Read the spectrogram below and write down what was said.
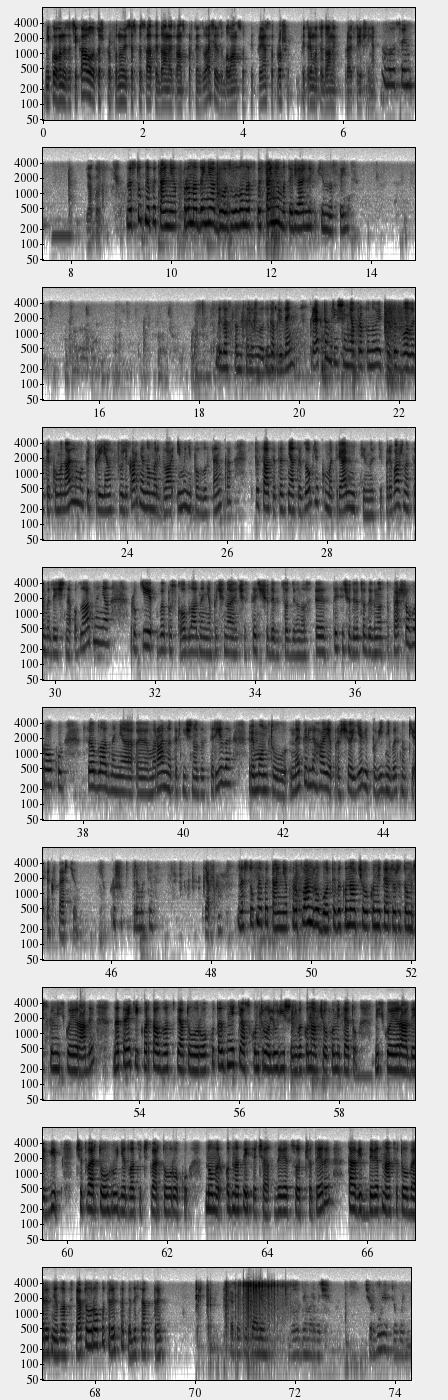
Нікого не зацікавило, тож пропонується списати даний транспортний засіб з балансу підприємства. Прошу підтримати даний проект рішення. Голосуємо. Дякую. Наступне питання про надання дозволу на списання матеріальних цінностей. Будь ласка, Наталя Володимирівна. Добрий день. Проектом рішення пропонується дозволити комунальному підприємству лікарня номер 2 імені Павлусенка списати та зняти з обліку матеріальні цінності. Переважно це медичне обладнання, роки випуску обладнання починаючи з 1990, е, з 1991 року. Все обладнання е, морально-технічно застаріле, ремонту не підлягає, про що є відповідні висновки експертів. Прошу підтримати. Дякую. Наступне питання про план роботи виконавчого комітету Житомирської міської ради на третій квартал 25 року та зняття з контролю рішень виконавчого комітету міської ради від 4 грудня 24 року номер 1904 та від 19 березня 25 року 353. Так як Віталій Володимирович чергує сьогодні,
